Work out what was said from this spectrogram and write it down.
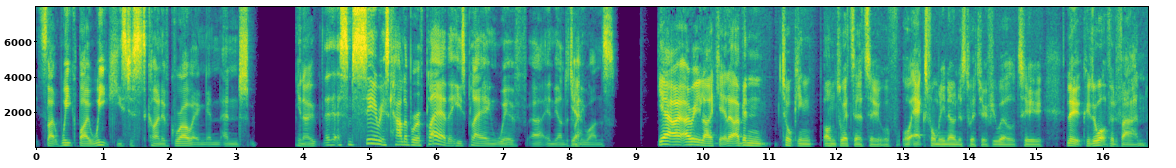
it's like week by week he's just kind of growing and and you know there's some serious caliber of player that he's playing with uh, in the under 21s. Yeah, I, I, really like it. Look, I've been talking on Twitter to, or, or X, formerly known as Twitter, if you will, to Luke, who's a Watford fan,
